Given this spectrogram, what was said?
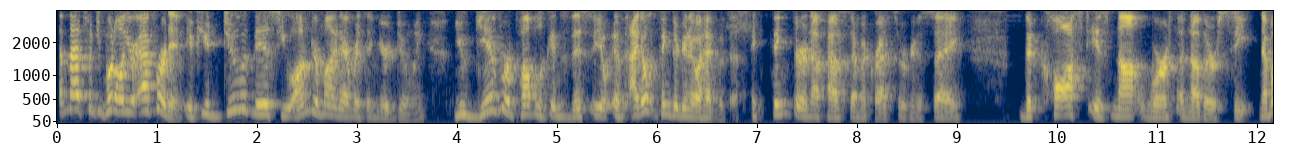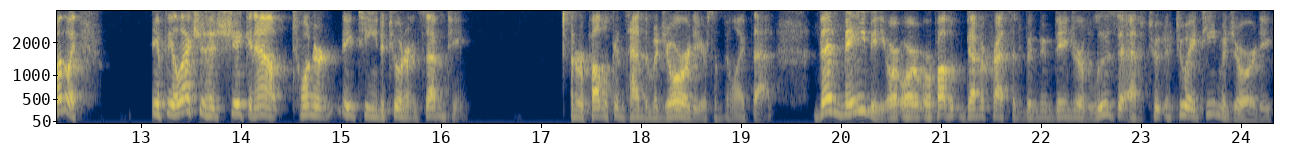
And that's what you put all your effort in. If you do this, you undermine everything you're doing. You give Republicans this. You know, if, I don't think they're going to go ahead with this. I think there are enough House Democrats who are going to say, the cost is not worth another seat. Now, by the way, if the election had shaken out 218 to 217 and Republicans had the majority or something like that, then maybe, or, or Republican Democrats had been in danger of losing at a 218 majority,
